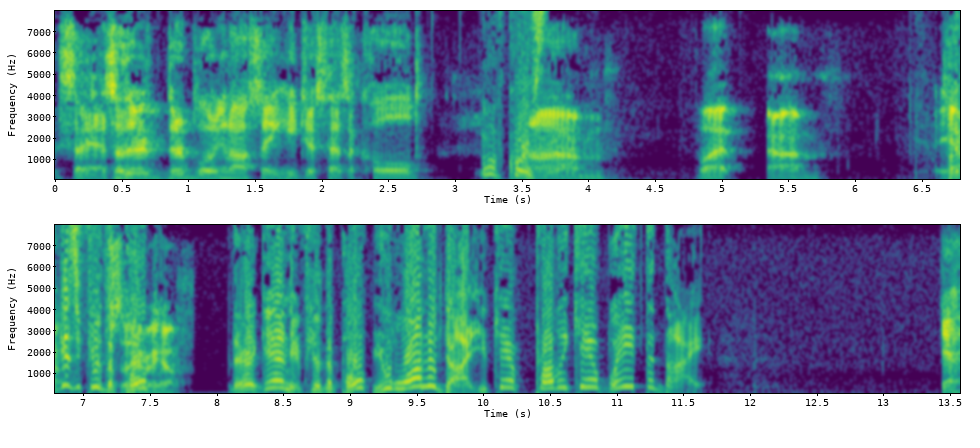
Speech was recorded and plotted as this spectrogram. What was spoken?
so yeah, so they're they're blowing it off, saying he just has a cold. well, of course. Um, but um, But I guess if you're the so Pope- go. There again, if you're the Pope, you want to die. You can't probably can't wait to die. Yeah,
